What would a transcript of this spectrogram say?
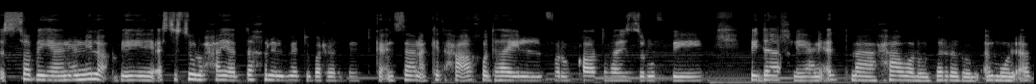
الصبي يعني أني لا بيأسسوا له حياة داخل البيت وبرا البيت. كإنسان أكيد حأخذ هاي الفروقات وهاي الظروف بداخلي. يعني قد ما حاولوا يبرروا الأم والأب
